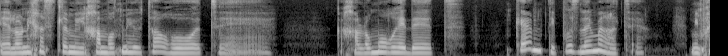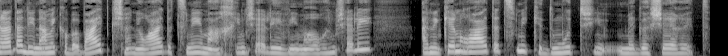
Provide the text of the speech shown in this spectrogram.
אה, לא נכנסת למלחמות מיותרות, אה, ככה לא מורדת. כן, טיפוס די מרצה. מבחינת הדינמיקה בבית, כשאני רואה את עצמי עם האחים שלי ועם ההורים שלי, אני כן רואה את עצמי כדמות שהיא מגשרת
